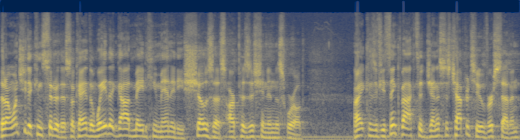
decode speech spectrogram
That I want you to consider this, okay? The way that God made humanity shows us our position in this world. All right, because if you think back to Genesis chapter 2, verse 7,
